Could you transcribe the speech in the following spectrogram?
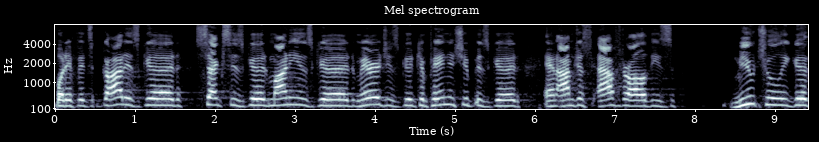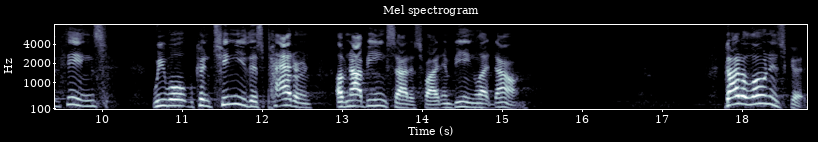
But if it's God is good, sex is good, money is good, marriage is good, companionship is good, and I'm just after all of these mutually good things, we will continue this pattern of not being satisfied and being let down. God alone is good.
